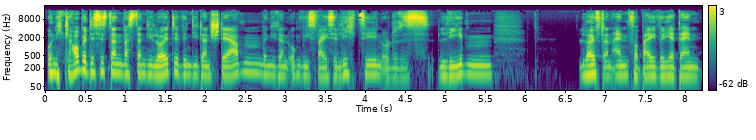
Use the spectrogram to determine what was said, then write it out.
und ich glaube, das ist dann, was dann die Leute, wenn die dann sterben, wenn die dann irgendwie das weiße Licht sehen oder das Leben läuft an einem vorbei, weil ja dein,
